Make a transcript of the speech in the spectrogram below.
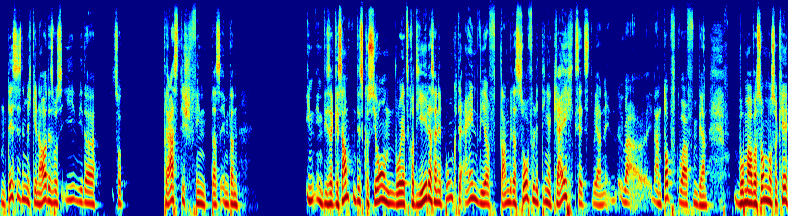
Und das ist nämlich genau das, was ich wieder so drastisch finde, dass eben dann in, in dieser gesamten Diskussion, wo jetzt gerade jeder seine Punkte einwirft, dann wieder so viele Dinge gleichgesetzt werden, in, über, in einen Topf geworfen werden, wo man aber sagen muss, okay,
